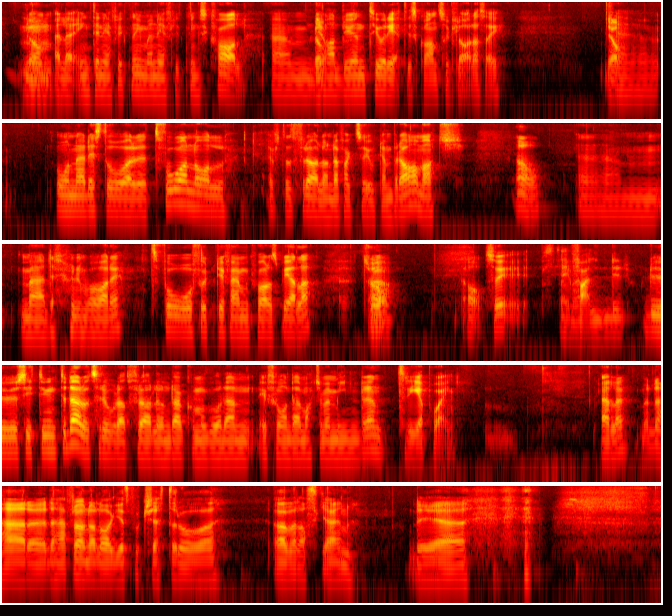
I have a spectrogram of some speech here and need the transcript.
De, Mm. Eller inte nedflyttning men nedflyttningskval. Ehm, de Ja. hade ju en teoretisk chans att klara sig. Ja, Eh, och när det står 2-0 efter att Frölunda faktiskt har gjort en bra match ja. ehm, med, vad var det? 2.45 kvar att spela. Tror ja. Ja, Så eh, fan, du, du sitter ju inte där och tror att Frölunda kommer gå den ifrån den matchen med mindre än tre poäng. Eller? Men det här, det här Frölunda-laget fortsätter att överraska en. Det är,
